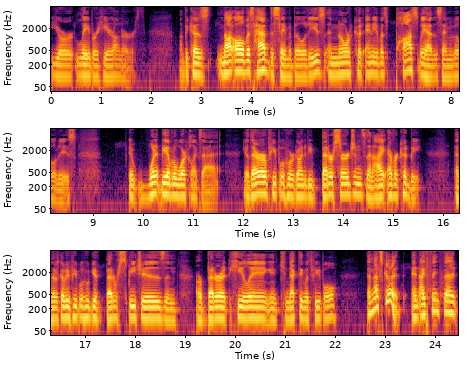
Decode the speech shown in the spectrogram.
your labor here on earth. Uh, because not all of us have the same abilities, and nor could any of us possibly have the same abilities. It wouldn't be able to work like that. You know, there are people who are going to be better surgeons than I ever could be. And there's going to be people who give better speeches and are better at healing and connecting with people. And that's good. And I think that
